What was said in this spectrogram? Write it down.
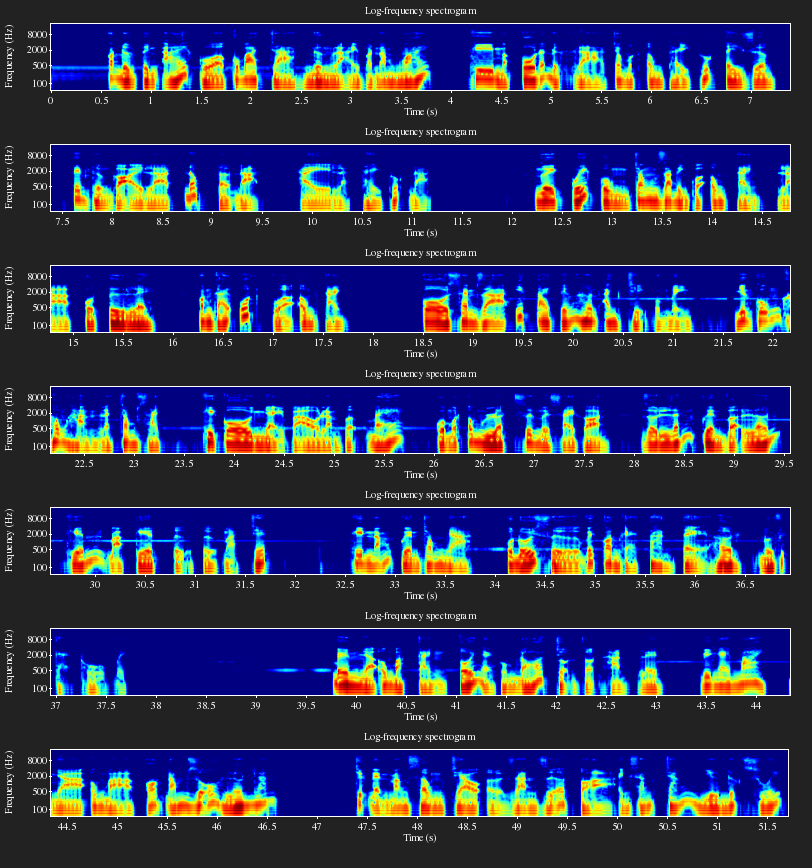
Con đường tình ái của cô ba trà ngừng lại vào năm ngoái khi mà cô đã được gả cho một ông thầy thuốc Tây Dương, tên thường gọi là Đốc Tờ Đại hay là thầy thuốc đại. Người cuối cùng trong gia đình của ông Cảnh là cô Tư Lê, con gái út của ông Cảnh. Cô xem ra ít tai tiếng hơn anh chị của mình, nhưng cũng không hẳn là trong sạch khi cô nhảy vào làm vợ bé của một ông luật sư người Sài Gòn rồi lấn quyền vợ lớn khiến bà kia tự tử mà chết. Khi nắm quyền trong nhà, cô đối xử với con ghẻ tàn tệ hơn đối với kẻ thù mình. Bên nhà ông bà Cảnh tối ngày hôm đó trộn rộn hẳn lên vì ngày mai nhà ông bà có đám rỗ lớn lắm. Chiếc đèn măng sông treo ở gian giữa tỏa ánh sáng trắng như nước suối.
